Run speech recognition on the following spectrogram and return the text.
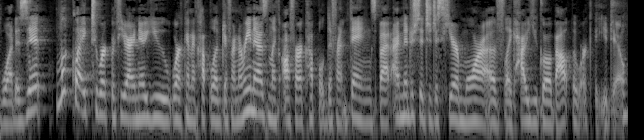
what does it look like to work with you? I know you work in a couple of different arenas and like offer a couple different things, but I'm interested to just hear more of like how you go about the work that you do.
